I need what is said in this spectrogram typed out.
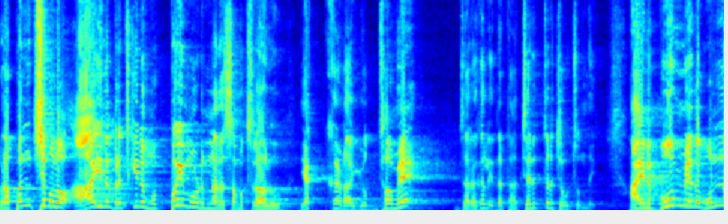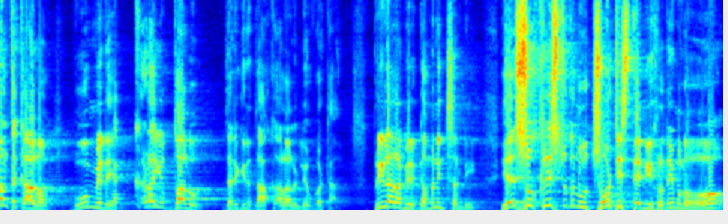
ప్రపంచంలో ఆయన బ్రతికిన ముప్పై మూడున్నర సంవత్సరాలు ఎక్కడ యుద్ధమే జరగలేదట. చరిత్ర చెబుతుంది. ఆయన భూమి మీద ఉన్నంత కాలం భూమి మీద ఎక్కడ యుద్ధాలు జరిగిన దాఖలాలు లేవట. ప్రియులారా మీరు గమనించండి. యేసుక్రీస్తుకు నువ్వు చోటిస్తే నీ హృదయంలో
